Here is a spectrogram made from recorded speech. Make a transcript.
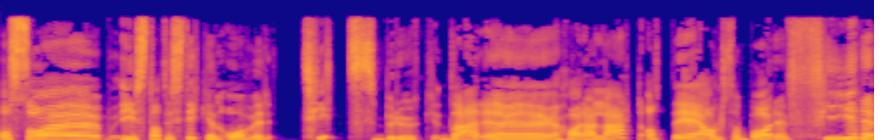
Og så eh, i statistikken over tidsbruk, der eh, har jeg lært at det er altså bare 4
